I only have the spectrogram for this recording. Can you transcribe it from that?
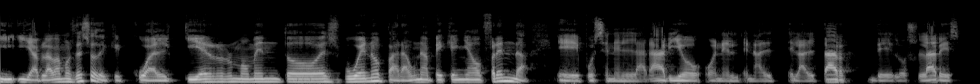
y, hablábamos de eso, de que cualquier momento es bueno para una pequeña ofrenda, eh, pues en el larario o en el, altar de los lares,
